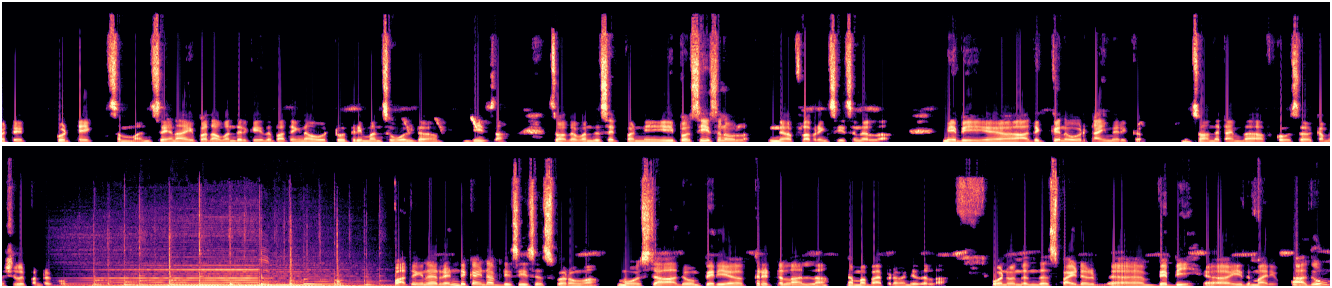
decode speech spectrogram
But it good take some months ஏன்னா இப்போதான் வந்திருக்கு. இது பார்த்தீங்கன்னா ஒரு two three months old piece தான். ஸோ அதை வந்து செட் பண்ணி இப்போ சீசனும் இல்லை. இந்த ஃப்ளவரிங் சீசன் இல்லை. மேபி uh, அதுக்குன்னு ஒரு டைம் இருக்கு. ஸோ அந்த டைம்ல அஃப்கோர்ஸ் கமர்ஷியல் பண்றதுக்கும் பாத்தீங்கன்னா ரெண்டு கைண்ட் ஆஃப் டிசீசஸ் வருமா மோஸ்டா அதுவும் பெரிய த்ரெட் எல்லாம் இல்ல. நம்ம பயப்பட வேண்டியதெல்லாம். ஒன்று வந்து இந்த ஸ்பைடர் பெபி uh, uh, இது மாதிரி. அதுவும்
